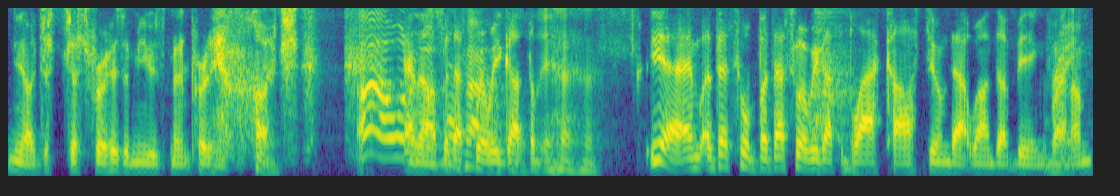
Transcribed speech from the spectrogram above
You know, just just for his amusement, pretty much. Oh, well, And, uh, but more that's where we got the- Yeah. Yeah, and that's what, but that's where we got the black costume that wound up being Right. Venom.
